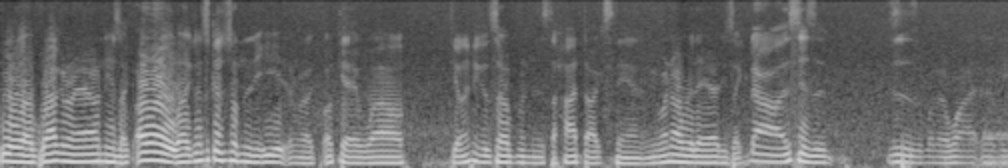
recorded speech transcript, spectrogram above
we were like walking around. And he was like, "All right, like let's get something to eat." And we're like, "Okay, well, the only thing that's open is the hot dog stand." And we went over there, and he's like, "No, this isn't. This isn't what I want." And we,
